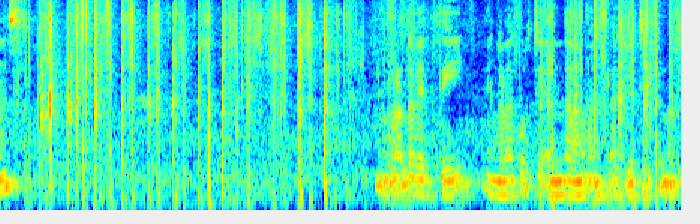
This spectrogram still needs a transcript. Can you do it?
Wands. നിങ്ങളുടെ വ്യക്തി നിങ്ങളെക്കുറിച്ച് എന്താണ് മനസ്സിലാക്കി വെച്ചിരിക്കുന്നത്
